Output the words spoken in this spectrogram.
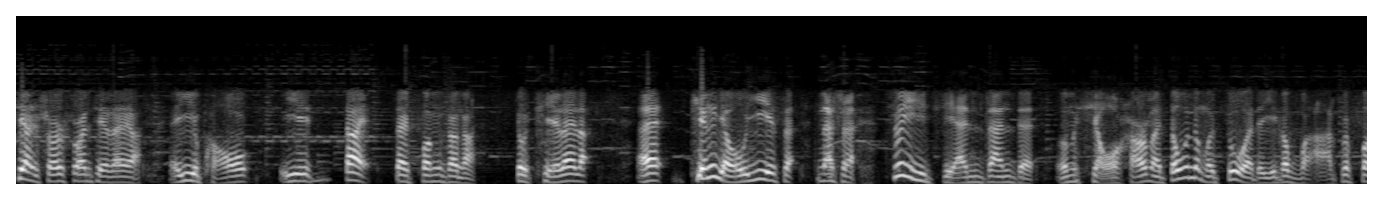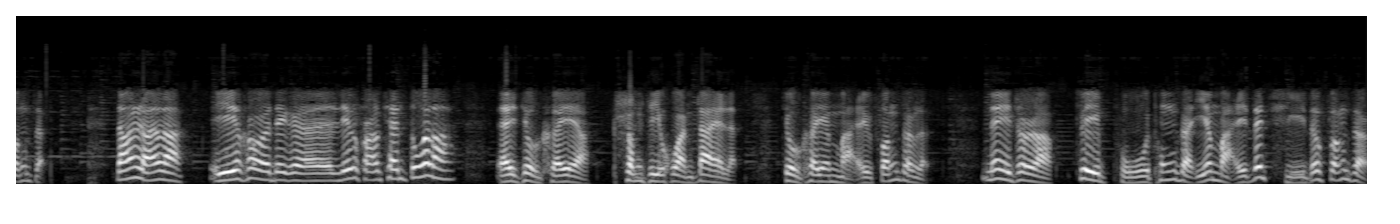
线绳拴起来呀。一跑一带带风筝啊，就起来了，哎，挺有意思。那是最简单的，我们小孩们都那么做的一个瓦子风筝。当然了，以后这个零花钱多了，哎，就可以啊升级换代了，就可以买风筝了。那阵儿啊，最普通的也买得起的风筝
